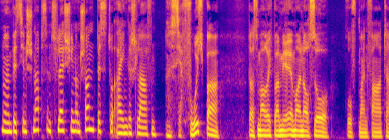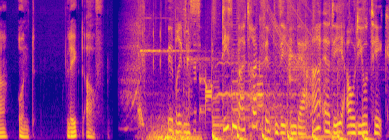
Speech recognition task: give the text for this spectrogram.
Nur ein bisschen Schnaps ins Fläschchen und schon bist du eingeschlafen. Das ist ja furchtbar. Das mache ich bei mir immer noch so, ruft mein Vater und legt auf. Übrigens, diesen Beitrag finden Sie in der ARD Audiothek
